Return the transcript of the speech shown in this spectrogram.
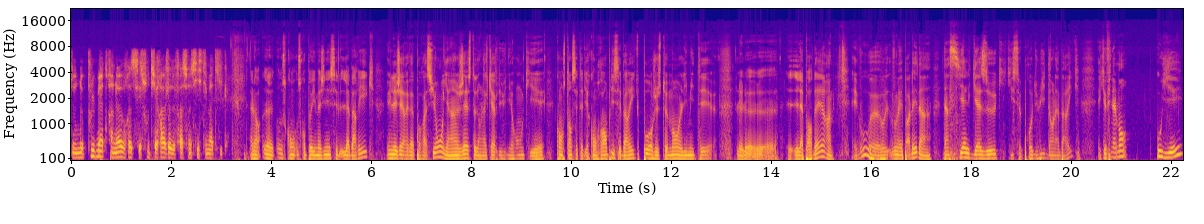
de ne plus mettre en œuvre ces soutirages de façon systématique. Alors, euh, ce qu'on peut imaginer, c'est la barrique, une légère évaporation. Il y a un geste dans la cave du vigneron qui est constant, c'est-à-dire qu'on remplit ces barriques pour justement limiter l'apport d'air. Et vous, euh, vous, m'avez parlé d'un ciel gazeux qui, se produit dans la barrique et que finalement, houiller,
